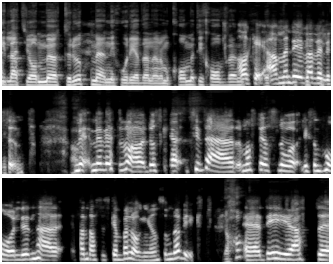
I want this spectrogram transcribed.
till att jag möter upp människor redan när de kommer till showen. Okej, ja men det var väldigt fint. Ja. Men, men vet du vad, Då ska jag, tyvärr måste jag slå liksom hål i den här fantastiska ballongen som du har byggt. Jaha, Eh, det är ju att, eh,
